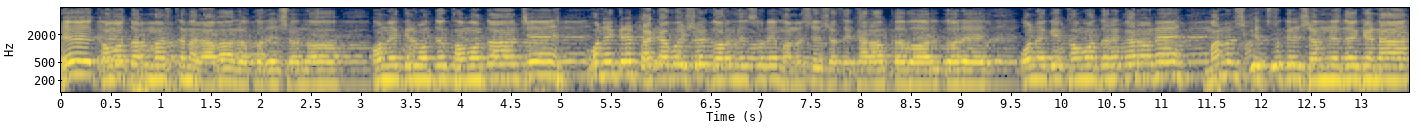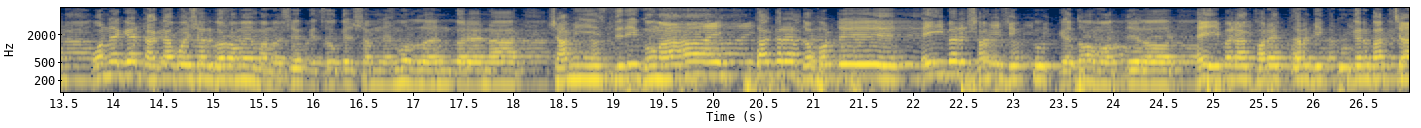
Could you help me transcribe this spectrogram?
হে ক্ষমতার মাস্তানারা ভালো করে শোনো। অনেকের মধ্যে ক্ষমতা আছে, অনেকের টাকা পয়সা গরমে সরে মানুষের সাথে খারাপ ব্যবহার করে। অনেকে ক্ষমতার কারণে মানুষকে চোখের সামনে দেখে না। অনেকে টাকা পয়সার গরমে মানুষকে চোখের সামনে মূল্যায়ন করে না। স্বামী স্ত্রী ঘুমায় তাকারের দফটে এইবার স্বামী ভিক্ষুককে ধমক দিল। এইবার খরের তার ভিক্ষুকের বাচ্চা,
